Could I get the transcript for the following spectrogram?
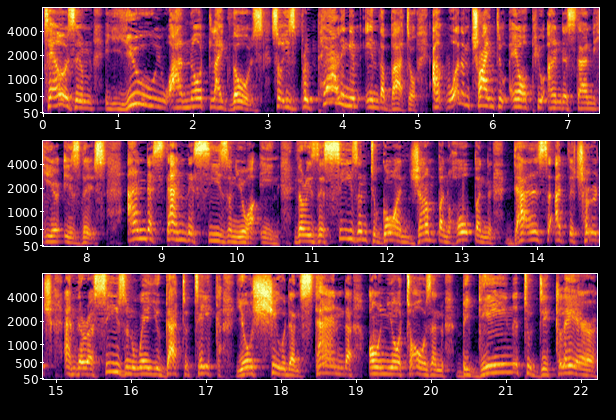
tells him you are not like those. So he's preparing him in the battle. And what i'm trying to help you understand here is this. Understand the season you are in. There is a season to go and jump and hope and dance at the church and there are seasons where you got to take your shield and stand on your toes and begin to declare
